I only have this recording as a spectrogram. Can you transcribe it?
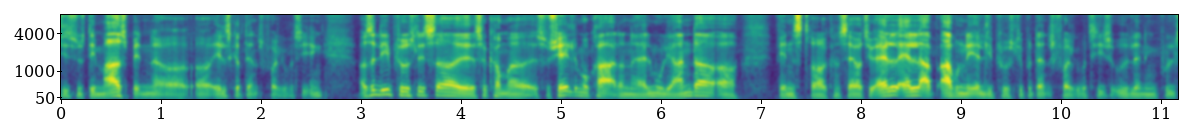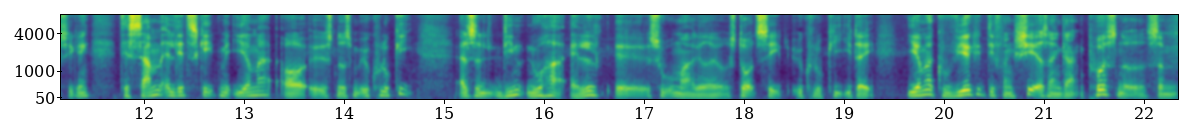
de synes, det er meget spændende og, og elsker Dansk Folkeparti. Ikke? Og så lige pludselig, så, øh, så kommer Socialdemokraterne og alle mulige andre, og Venstre og Konservative, alle, alle ab- abonnerer lige pludselig på Dansk Folkepartis udlændingepolitik. Ikke? Det samme er lidt sket med Irma og øh, sådan noget som økologi. Altså lige nu har alle øh, supermarkeder jo stort set økologi i dag. Irma kunne virkelig differentiere sig engang på sådan noget som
